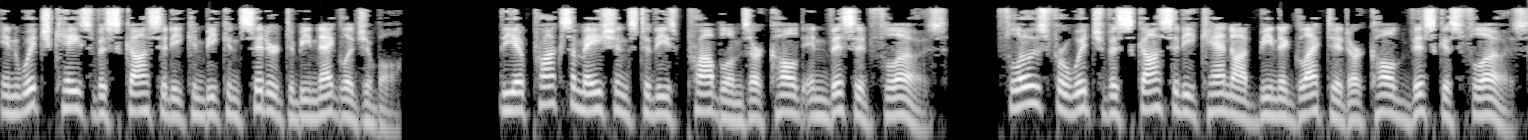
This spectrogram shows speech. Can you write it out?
in which case viscosity can be considered to be negligible. The approximations to these problems are called inviscid flows. Flows for which viscosity cannot be neglected are called viscous flows.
